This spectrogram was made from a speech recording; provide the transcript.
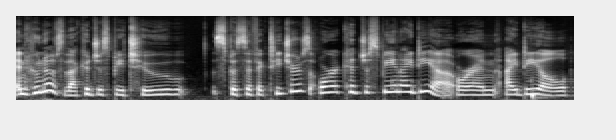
And who knows, that could just be two specific teachers, or it could just be an idea or an ideal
